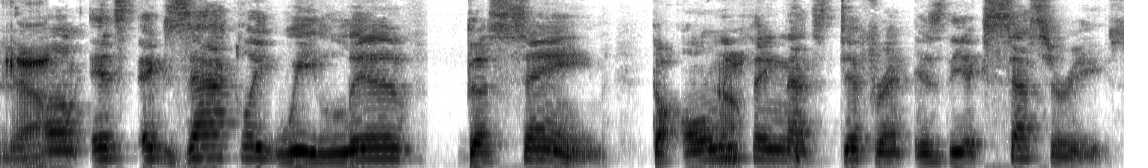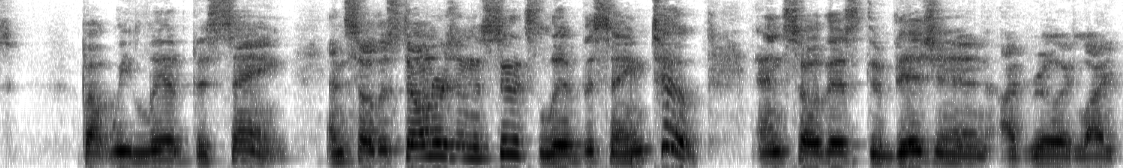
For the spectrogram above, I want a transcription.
Yeah. Um, it's exactly, we live the same. The only Yeah. thing that's different is the accessories, but we live the same. And so the stoners in the suits live the same too. And so this division, I'd really like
